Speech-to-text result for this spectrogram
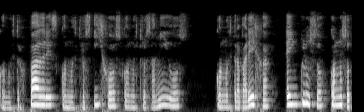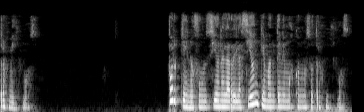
con nuestros padres, con nuestros hijos, con nuestros amigos, con nuestra pareja e incluso con nosotros mismos. ¿Por qué no funciona la relación que mantenemos con nosotros mismos?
